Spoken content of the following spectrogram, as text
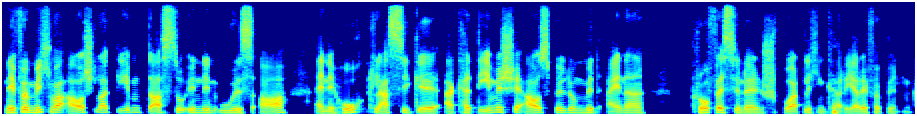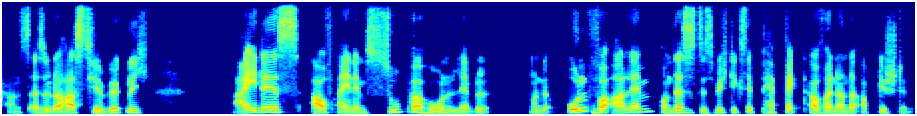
Nee, für mich war ausschlaggebend, dass du in den USA eine hochklassige akademische Ausbildung mit einer professionellen sportlichen Karriere verbinden kannst. Also du hast hier wirklich beides auf einem super hohen Level. Und, und vor allem, und das ist das Wichtigste, perfekt aufeinander abgestimmt.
